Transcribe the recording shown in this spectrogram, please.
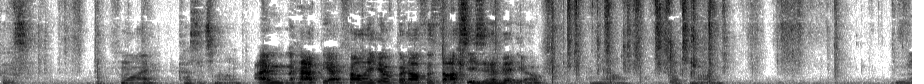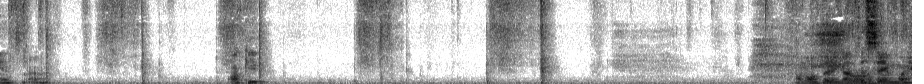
please. Why? Because it's annoying. I'm happy I finally opened up with Thoughtseize in a video. I know. That's annoying. To me, it's not. I'll keep. I'm opening up the same way.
